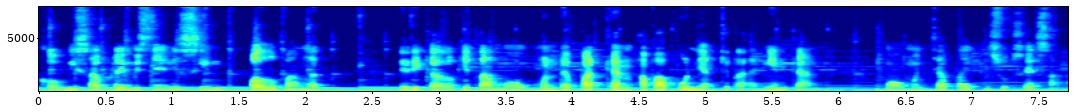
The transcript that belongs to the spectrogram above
kok bisa premisnya ini simple banget. Jadi kalau kita mau mendapatkan apa pun yang kita inginkan, mau mencapai kesuksesan,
